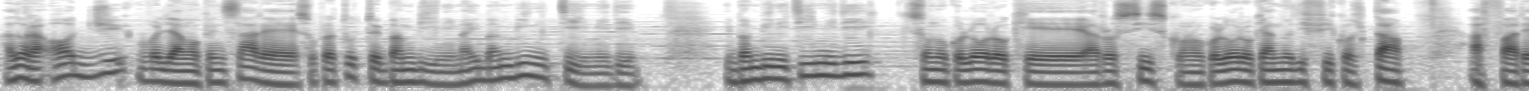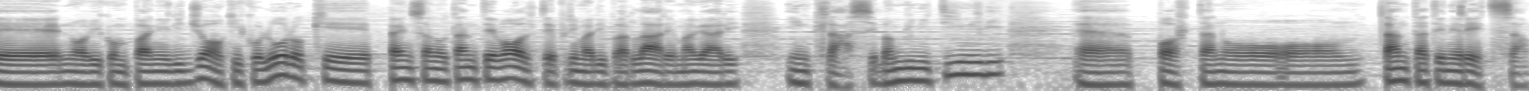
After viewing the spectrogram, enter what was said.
Allora oggi vogliamo pensare soprattutto ai bambini, ma ai bambini timidi. I bambini timidi sono coloro che arrossiscono, coloro che hanno difficoltà a fare nuovi compagni di giochi, coloro che pensano tante volte prima di parlare magari in classe. Bambini timidi eh, portano tanta tenerezza,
